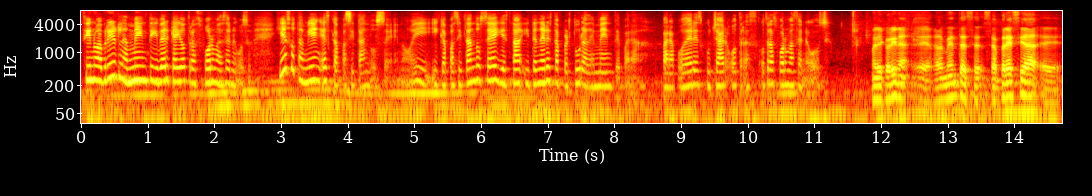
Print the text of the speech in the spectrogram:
sino abrir la mente y ver que hay otras formas de hacer negocio. Y eso también es capacitándose, ¿no? Y, capacitándose y, está, y tener esta apertura de mente para, para poder escuchar otras, otras formas de negocio. María Corina, eh, realmente se, aprecia eh,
